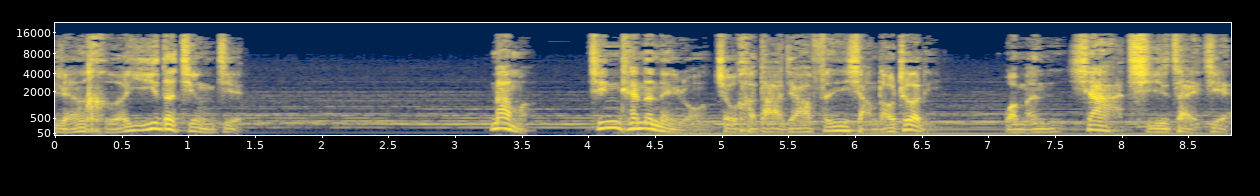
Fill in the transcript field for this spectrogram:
人合一的境界。那么，今天的内容就和大家分享到这里，我们下期再见。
